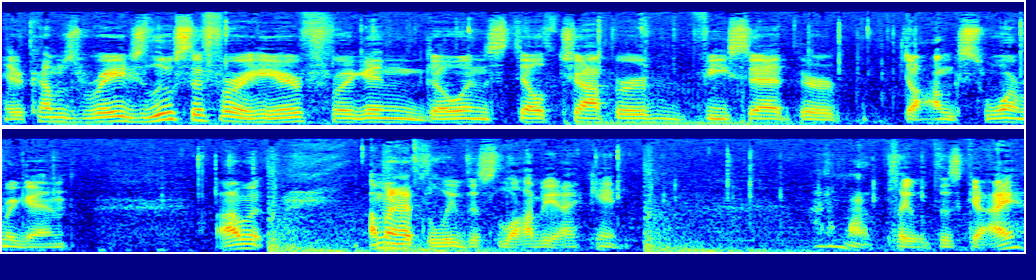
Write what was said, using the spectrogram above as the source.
Here comes Rage Lucifer here, friggin' going Stealth Chopper, VSAT, or Dog Swarm again. I'm, I'm gonna have to leave this lobby. I can't. I don't want to play with this guy.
